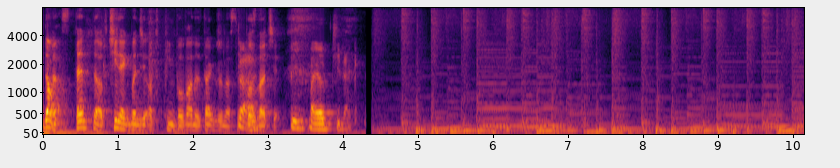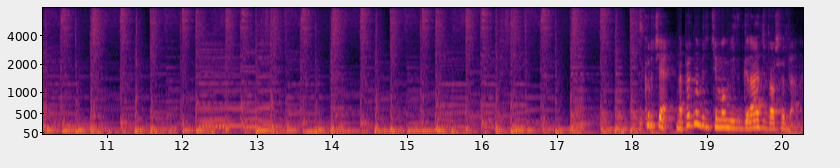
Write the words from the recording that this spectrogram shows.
Dobra, Następny odcinek będzie odpimpowany tak, że nas nie Tak. poznacie. Pink my odcinek. Skrócie, na pewno będziecie mogli zgrać wasze dane.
